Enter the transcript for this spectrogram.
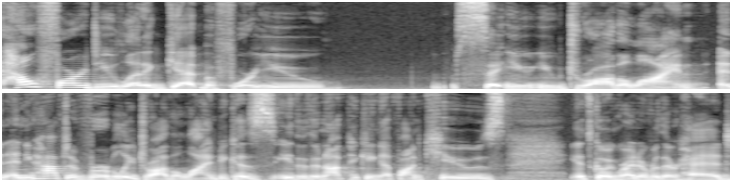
how far do you let it get before you set you you draw the line? And and you have to verbally draw the line because either they're not picking up on cues it's going right over their head.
